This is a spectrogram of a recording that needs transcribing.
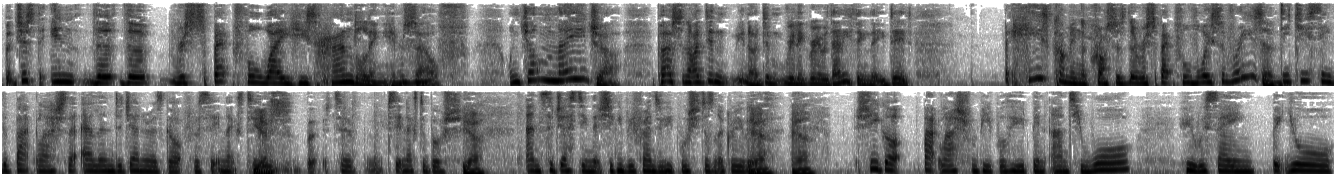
but just in the, the respectful way he's handling himself. Mm-hmm. When John Major, person I didn't, you know, didn't really agree with anything that he did, But he's coming across as the respectful voice of reason. Did you see the backlash that Ellen DeGeneres got for sitting next to Yes. Bu- to sitting next to Bush Yeah, and suggesting that she can be friends with people she doesn't agree with? yeah, yeah. She got backlash from people who'd been anti-war, who were saying, "But you're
